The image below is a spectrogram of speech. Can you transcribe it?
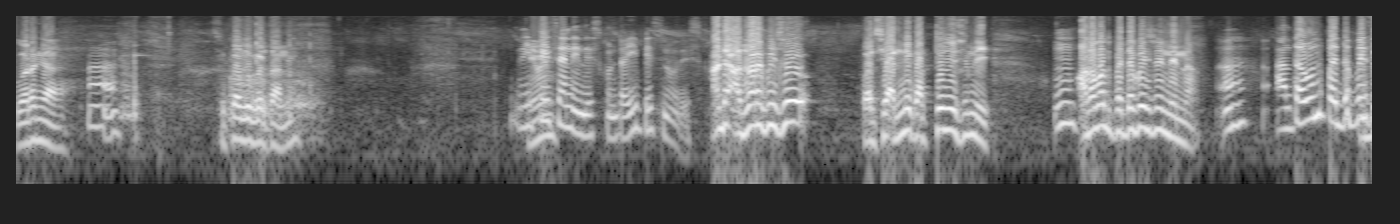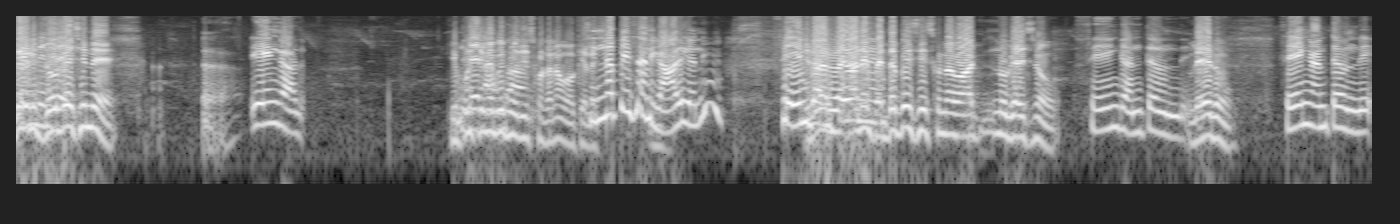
ఘోరంగా సుక్కలు చూపెడతాను ఈ పీస్ నేను తీసుకుంటా ఈ పీస్ నువ్వు తీసుకో. అంటే అదివరకు పీసు వర్షి అన్ని కరెక్ట్ చూసింది. అంతమంది పెద్ద పీసు నేను నిన్న ఆ, అంతకుముందు పెద్ద పీస్ జోకేసింది ఏం కాదు. ఇప్పుడు చిన్న పీస్ నువ్వు తీసుకుంటానా? ఓకే చిన్న పీస్ అని కాదు కానీ సేమ్ పెద్ద పీస్ తీసుకున్నావు నువ్వు గెలిచినావు. సేమ్ అంతే ఉంది. లేదు. సేమ్ అంతే ఉంది.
